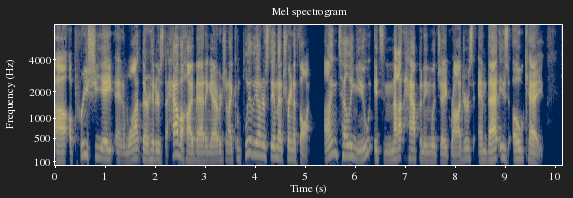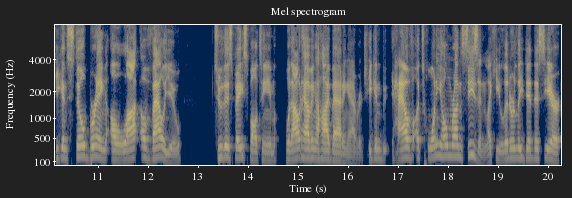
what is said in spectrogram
uh, appreciate and want their hitters to have a high batting average. And I completely understand that train of thought. I'm telling you, it's not happening with Jake Rogers, and that is okay. He can still bring a lot of value to this baseball team without having a high batting average. He can have a 20 home run season like he literally did this year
